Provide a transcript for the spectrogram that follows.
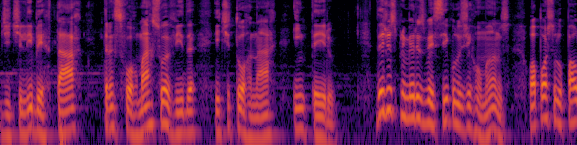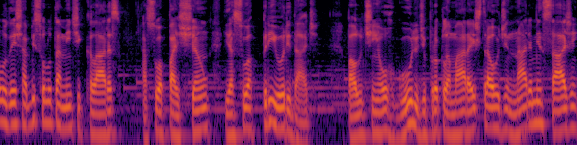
de te libertar, transformar sua vida e te tornar inteiro. Desde os primeiros versículos de Romanos, o apóstolo Paulo deixa absolutamente claras a sua paixão e a sua prioridade. Paulo tinha orgulho de proclamar a extraordinária mensagem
